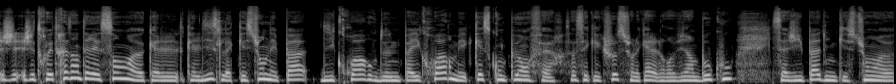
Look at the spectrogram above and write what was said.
j'ai trouvé très intéressant euh, qu'elle dise la question n'est pas d'y croire ou de ne pas y croire, mais qu'est-ce qu'on peut en faire? Ça, c'est quelque chose sur lequel elle revient beaucoup. Il ne s'agit pas d'une question euh,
